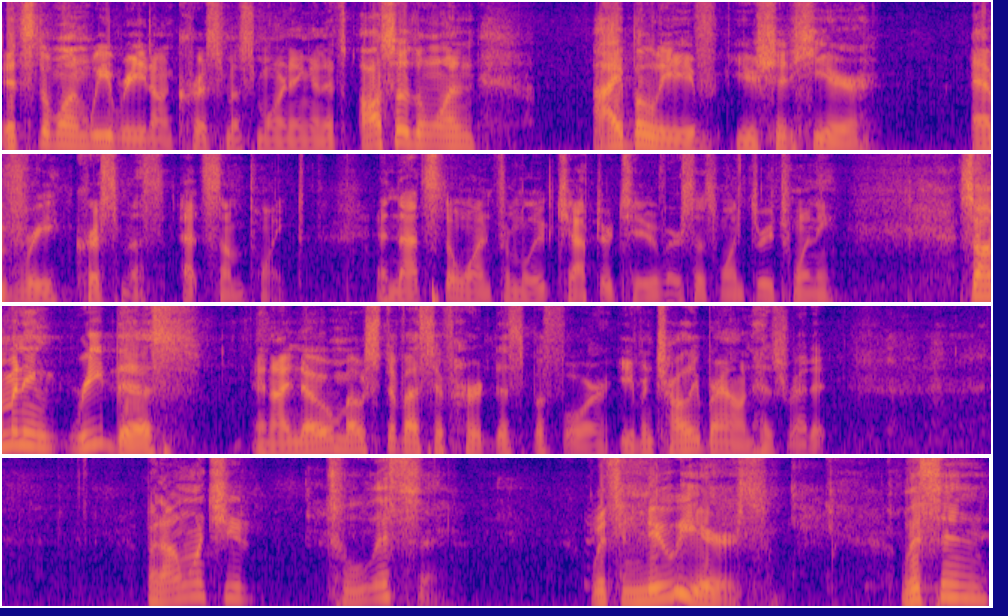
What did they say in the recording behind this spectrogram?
It's the one we read on Christmas morning, and it's also the one I believe you should hear every Christmas at some point. And that's the one from Luke chapter 2, verses 1 through 20. So I'm going to read this, and I know most of us have heard this before. Even Charlie Brown has read it. But I want you to listen with new ears. Listen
